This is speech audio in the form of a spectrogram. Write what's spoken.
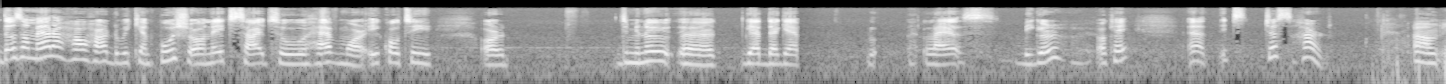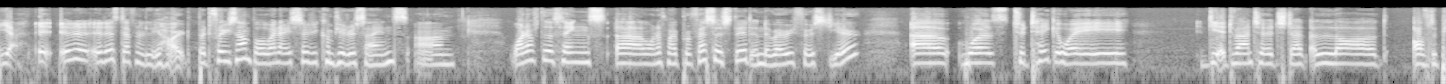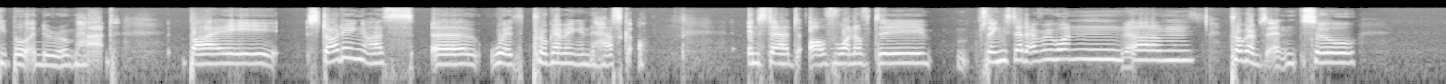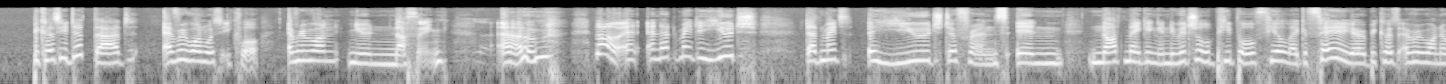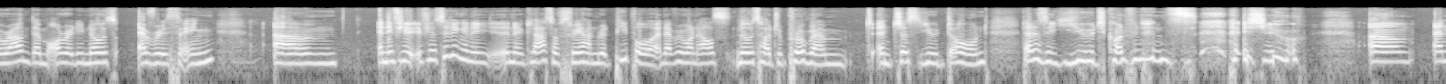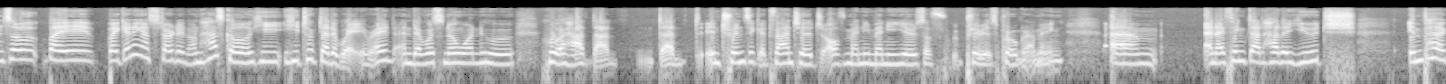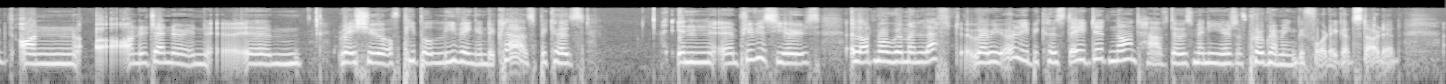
doesn't matter how hard we can push on each side to have more equality or diminish, uh, get the gap less bigger, okay? Uh, it's just hard. Um, yeah, it, it, it is definitely hard. But for example, when I studied computer science, um, one of the things uh, one of my professors did in the very first year uh, was to take away the advantage that a lot of the people in the room had by starting us uh, with programming in Haskell instead of one of the things that everyone um, programs in. So because he did that, everyone was equal. Everyone knew nothing. Um, no, and, and that made a huge that made a huge difference in not making individual people feel like a failure because everyone around them already knows everything. Um, and if you if you're sitting in a in a class of 300 people and everyone else knows how to program and just you don't, that is a huge confidence issue. Um, and so by by getting us started on Haskell, he he took that away, right? And there was no one who who had that that intrinsic advantage of many many years of previous programming. Um, and I think that had a huge impact on on the gender in, um, ratio of people leaving in the class because in uh, previous years a lot more women left very early because they did not have those many years of programming before they got started.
